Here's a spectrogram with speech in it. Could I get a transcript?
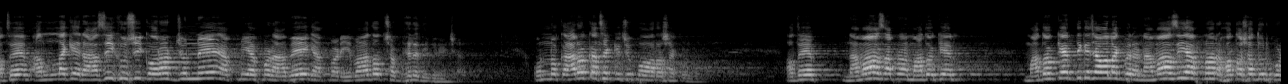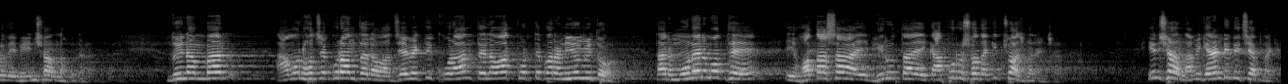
অতএব আল্লাহকে রাজি খুশি করার জন্য আপনি আপনার আবেগ, আপনার ইবাদত সব ঢেলে দিবেন ইনশাআল্লাহ। অন্য কারও কাছে কিছু পাওয়ার আশা করবেন অতএব নামাজ আপনার মাদকের মাদকের দিকে যাওয়া লাগবে না, নামাজই আপনার হতাশা দূর করে দেবে ইনশাআল্লাহ। দুই নাম্বার, আমল হচ্ছে কোরআন তেলাওয়াত। যে ব্যক্তি কোরআন তেলাওয়াত করতে পারে নিয়মিত, তার মনের মধ্যে এই হতাশা, এই ভীরুতা, এই কাপুরুষতা কিচ্ছু আসবে না ইনশাআল্লাহ। ইনশাআল্লাহ, আমি গ্যারান্টি দিচ্ছি আপনাকে।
